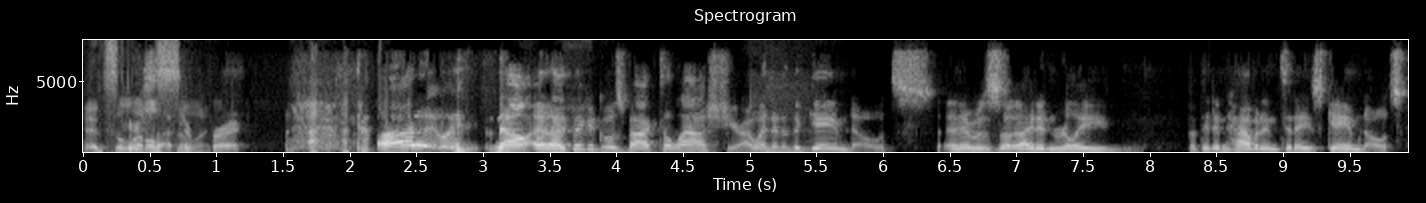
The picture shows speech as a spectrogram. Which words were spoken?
it's a You're little a silly. prick. uh, now, and I think it goes back to last year. I went into the game notes, and it was I didn't really, but they didn't have it in today's game notes.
